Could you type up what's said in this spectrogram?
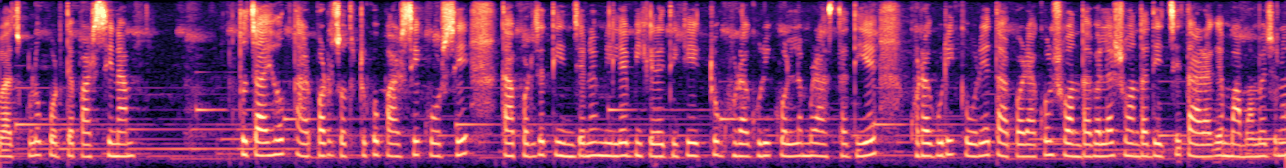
কাজগুলো করতে পারছি না। তো যাই হোক তারপর যতটুকু পারছি করছি। তারপরে যে তিনজনে মিলে বিকেলের দিকে একটু ঘোরাঘুরি করলাম রাস্তা দিয়ে। ঘোরাঘুরি করে তারপর এখন সন্ধ্যাবেলা সন্ধ্যা দিচ্ছি। তার আগে মামামের জন্য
